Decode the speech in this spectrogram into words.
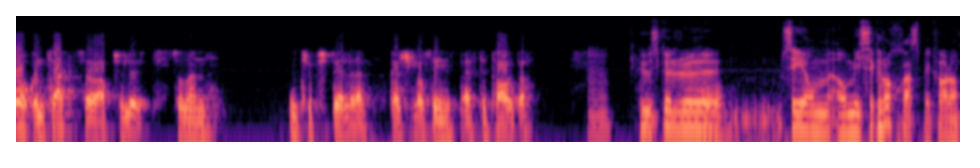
får kontrakt så absolut som en, en truppspelare. Kanske slås in efter ett tag då. Hur skulle du Eh. se om, om Isak Rojas blir kvar då?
